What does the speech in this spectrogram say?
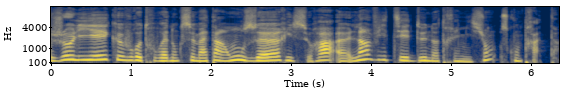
Joliet, que vous retrouverez donc ce matin à 11h. Il sera euh, l'invité de notre émission Scontrate.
